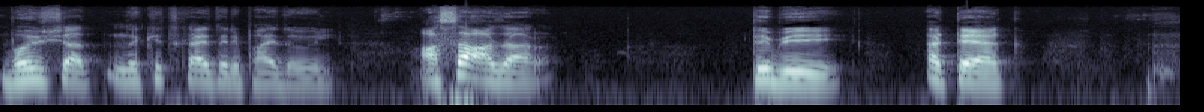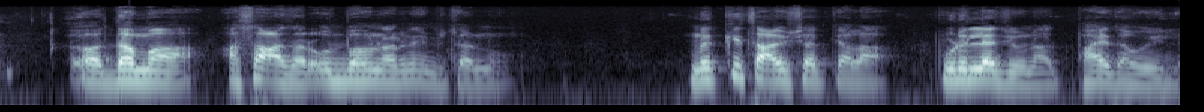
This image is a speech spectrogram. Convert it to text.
भविष्यात नक्कीच काहीतरी फायदा होईल. असा आजार टी बी अटॅक दमा असा आजार उद्भवणार नाही मित्रांनो. नक्कीच आयुष्यात त्याला पुढल्या जीवनात फायदा होईल.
